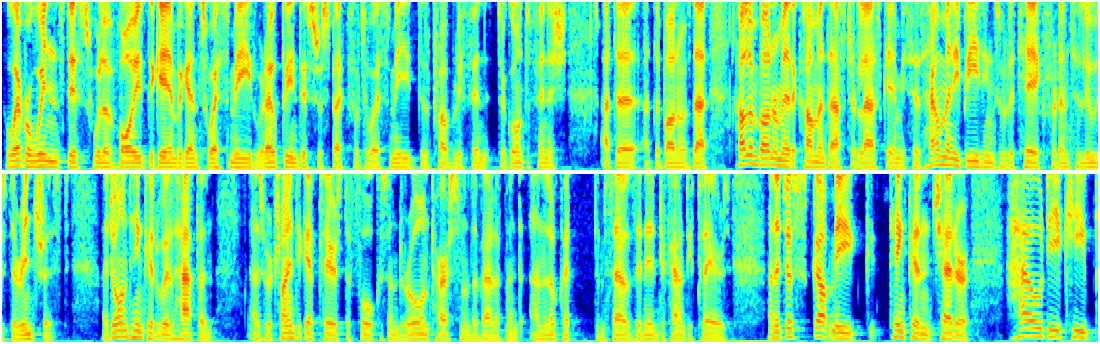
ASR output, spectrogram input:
whoever wins this will avoid the game against Westmeath. Without being disrespectful to Westmeath, they'll probably fin- they're going to finish at the at the bottom of that. Colm Bonnar made a comment after the last game. He says, "How many beatings will it take for them to lose their interest? I don't think it will happen, as we're trying to get players to focus on their own personal development and look at themselves in intercounty players." And it just got me thinking, Cheddar, how do you keep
